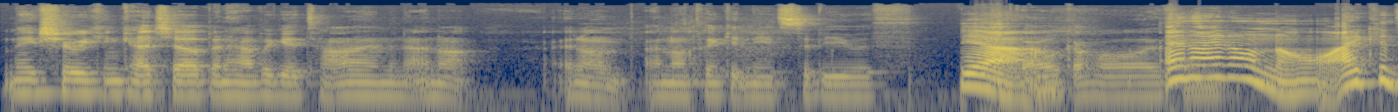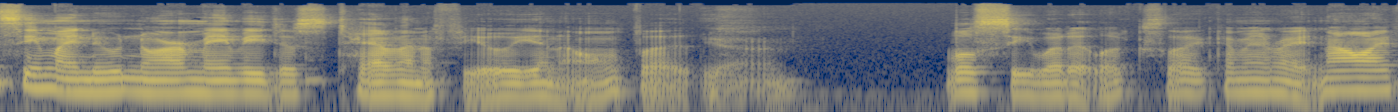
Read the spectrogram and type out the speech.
make sure we can catch up and have a good time. And I don't, I don't, I don't think it needs to be with, yeah. with alcohol. I And think. I don't know. I could see my new norm maybe just having a few, you know, but yeah, we'll see what it looks like. I mean, right now I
